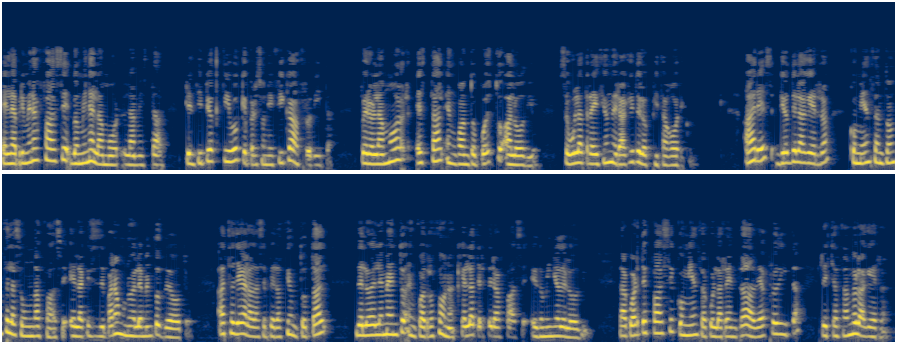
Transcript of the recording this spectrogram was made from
En la primera fase domina el amor, la amistad, principio activo que personifica a Afrodita, pero el amor es tal en cuanto opuesto al odio, según la tradición de Heráclito y los pitagóricos. Ares, dios de la guerra, comienza entonces la segunda fase, en la que se separan unos elementos de otros, hasta llegar a la separación total de los elementos en cuatro zonas, que es la tercera fase, el dominio del odio. La cuarta fase comienza con la reentrada de Afrodita rechazando la guerra,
